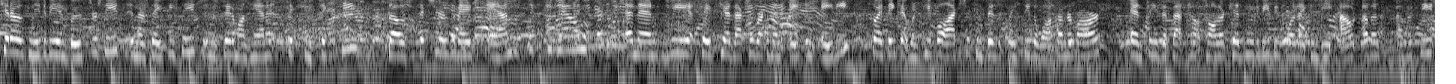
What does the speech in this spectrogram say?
kiddos need to be in booster seats in their safety seats. In the state of Montana, it's 6 and 60, so 6 years of age and 60 pounds. And then we at Safe Kids actually recommend 8 and 80. So I think that when people actually can physically see the walk under bar and see that that's how tall their kids need to be before they can be out of a, of a seat,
